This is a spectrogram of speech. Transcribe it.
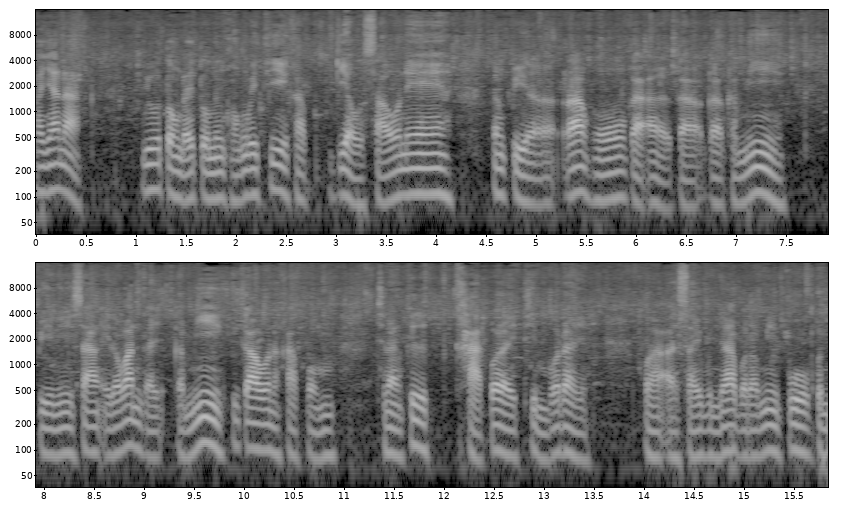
พญานาคอยู่ตรงใดตรงหนึ่งของเวทีครับ เกี่ยวเสาแน่ ตั้งปีราหูกับเอ่อกับกับขมีปีนี้สร้างเอราวัณกับกับมีคือเก่านะครับ ผมฉะนั้นคือขาดบ่ได้ทิมบ่ได้ว่าอาศัยบุญญาบารมีปู่คน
